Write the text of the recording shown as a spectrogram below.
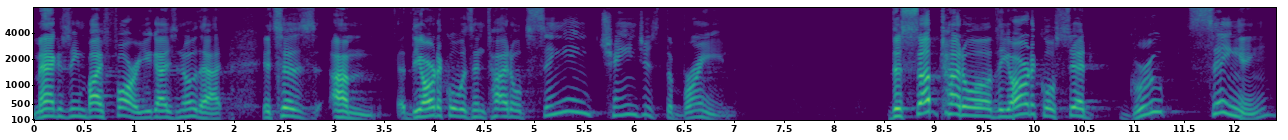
magazine by far. You guys know that. It says um, the article was entitled Singing Changes the Brain. The subtitle of the article said Group Singing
